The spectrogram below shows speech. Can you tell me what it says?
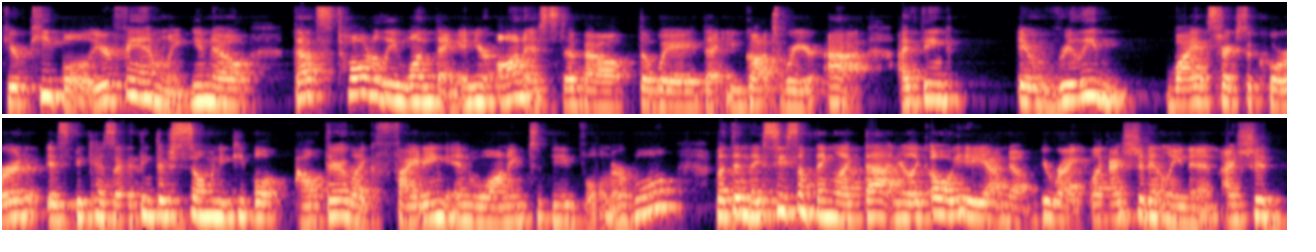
your people, your family, you know, that's totally one thing. And you're honest about the way that you got to where you're at. I think it really why it strikes a chord is because I think there's so many people out there like fighting and wanting to be vulnerable, but then they see something like that and you're like, oh yeah, yeah, no, you're right. Like I shouldn't lean in. I should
